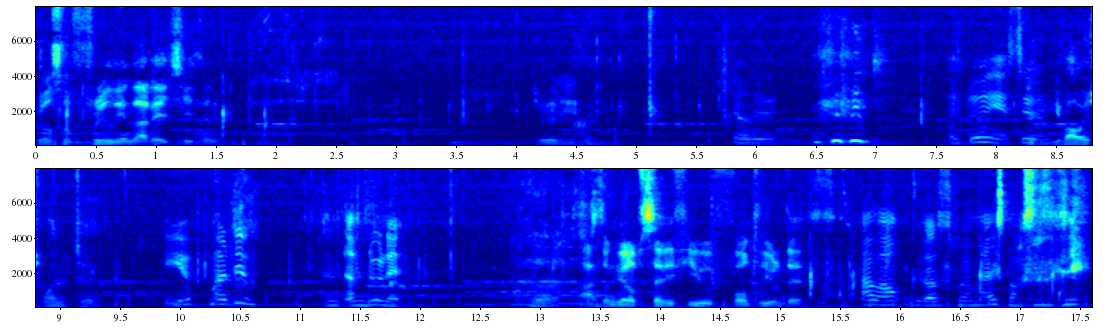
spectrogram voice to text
go so freely in that age, Ethan. Do it, Ethan. Don't do it. I'm doing it soon. You've always wanted to. Yep, I do. And I'm doing it. Just don't get upset if you fall to your death. I won't, because I was playing my Xbox the other day.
